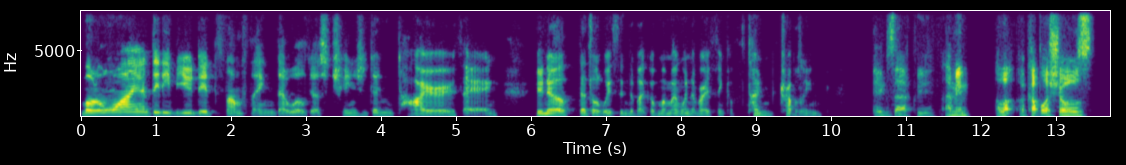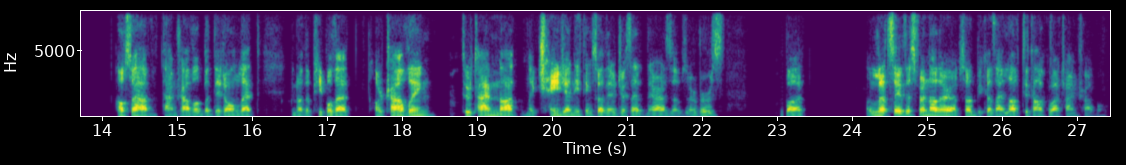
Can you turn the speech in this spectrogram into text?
but why did if you did something that will just change the entire thing? You know, that's always in the back of my mind whenever I think of time traveling. Exactly. I mean, a lot, a couple of shows also have time travel, but they don't let, you know, the people that are traveling through time not like change anything. So they're just there as observers. But let's save this for another episode because I love to talk about time travel.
